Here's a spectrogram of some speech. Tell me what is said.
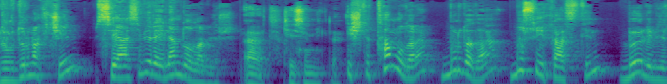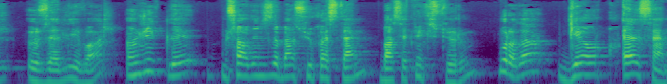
durdurmak için siyasi bir eylem de olabilir. Evet kesinlikle. İşte tam olarak burada da bu suikastin böyle bir özelliği var. Öncelikle müsaadenizle ben suikastten bahsetmek istiyorum. Burada Georg Elsen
